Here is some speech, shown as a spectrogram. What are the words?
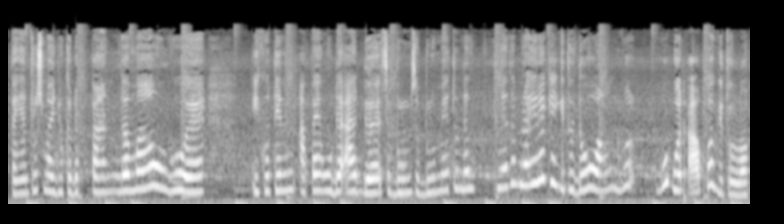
pengen terus maju ke depan. Nggak mau gue ikutin apa yang udah ada sebelum sebelumnya itu. Dan ternyata berakhirnya kayak gitu doang. Gue gue buat apa gitu loh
